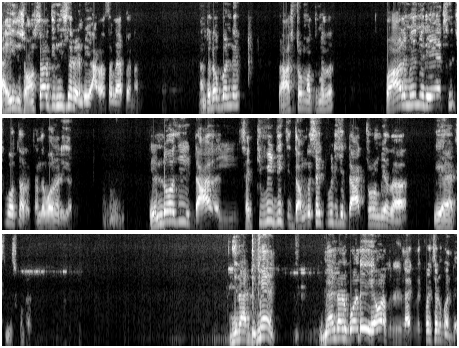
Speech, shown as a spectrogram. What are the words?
ఐదు సంవత్సరాలు తినేసారండి అర్హత లేకపోయినా. ఎంత డబ్బు అండి రాష్ట్రం మొత్తం మీద. వాళ్ళ మీద మీరు ఏ యాక్షన్ తీసుకుపోతారు? చంద్రబాబు నాయుడు గారు. రెండోది డా ఈ సర్టిఫికేట్ ఇచ్చి దొంగ సర్టిఫికేట్ ఇచ్చిన డాక్టర్ల మీద ఏ యాక్షన్ తీసుకుంటారు ఇది నా డిమాండ్ డిమాండ్ అనుకోండి ఏమనుకోండి నాకు రిక్వెస్ట్ అనుకోండి.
